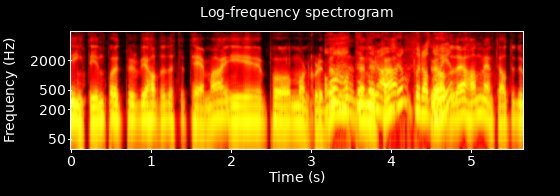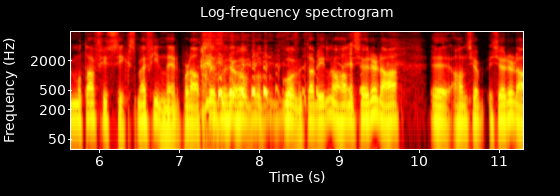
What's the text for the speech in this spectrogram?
ringte inn på et Vi hadde dette temaet på Morgenklubben Åh, denne på uka. radio, på Så vi hadde det. Han mente at du måtte ha fysikk som er finnerplate for å gå ut av bilen, og han kjører da han kjører da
